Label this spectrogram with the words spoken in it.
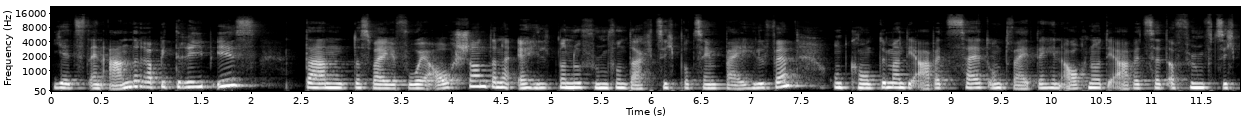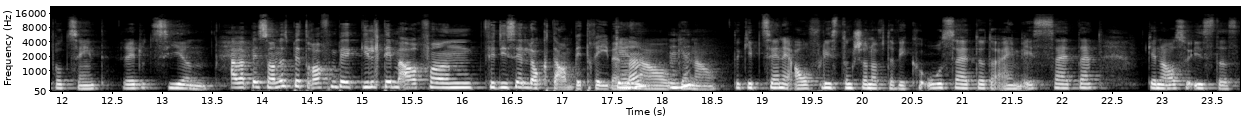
jetzt ein anderer Betrieb ist, dann, das war ja vorher auch schon, dann erhielt man nur 85 Prozent Beihilfe und konnte man die Arbeitszeit und weiterhin auch nur die Arbeitszeit auf 50 Prozent reduzieren. Aber besonders betroffen gilt eben auch von, für diese Lockdown-Betriebe. Genau, ne? genau. Mhm. Genau. Da gibt es ja eine Auflistung schon auf der WKO-Seite oder AMS-Seite. Genauso ist das.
